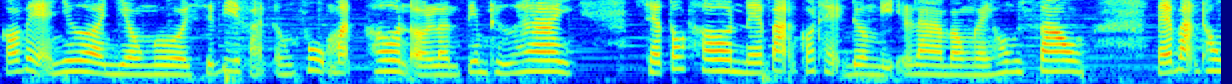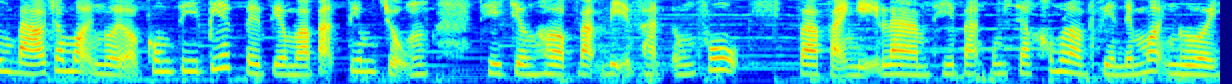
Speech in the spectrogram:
Có vẻ như là nhiều người sẽ bị phản ứng phụ mạnh hơn ở lần tiêm thứ hai. Sẽ tốt hơn nếu bạn có thể được nghỉ làm vào ngày hôm sau. Nếu bạn thông báo cho mọi người ở công ty biết về việc mà bạn tiêm chủng thì trường hợp bạn bị phản ứng phụ và phải nghỉ làm thì bạn cũng sẽ không làm phiền đến mọi người.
